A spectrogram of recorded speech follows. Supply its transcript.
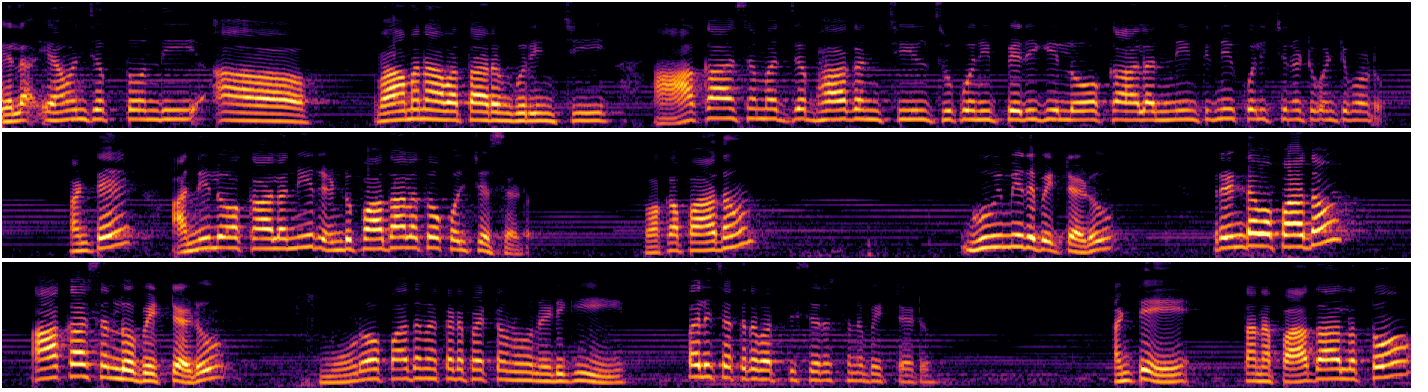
ఎలా ఏమని చెప్తోంది? ఆ వామనావతారం గురించి ఆకాశ మధ్య భాగం చీల్చుకొని పెరిగి లోకాలన్నింటినీ కొలిచినటువంటి వాడు. అంటే అన్ని లోకాలని రెండు పాదాలతో కొలిచేశాడు. ఒక పాదం భూమి మీద పెట్టాడు. రెండవ పాదం ఆకాశంలో పెట్టాడు. మూడో పాదం ఎక్కడ పెట్టను అని అడిగి బలి చక్రవర్తి శిరస్సును పెట్టాడు. అంటే తన పాదాలతో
